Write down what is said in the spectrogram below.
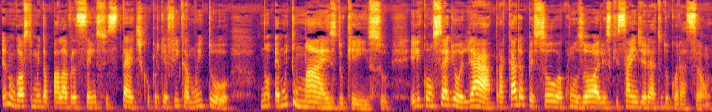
eu não gosto muito da palavra senso estético porque fica muito. é muito mais do que isso. Ele consegue olhar para cada pessoa com os olhos que saem direto do coração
